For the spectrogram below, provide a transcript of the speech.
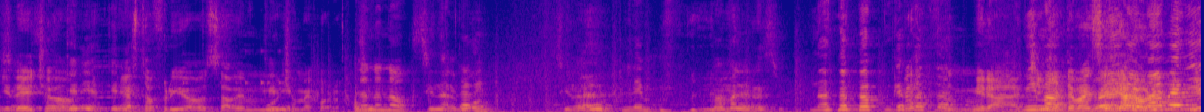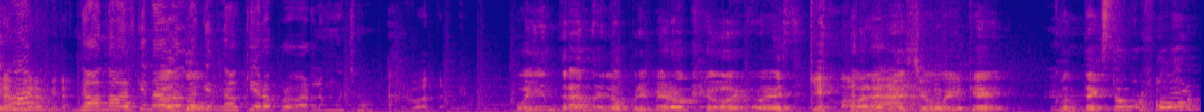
Y de hecho, Kenia, Kenia. esto frío sabe mucho mejor. No, no, no. Sin bien. Sin albur. Le- Mámale recio. No, no, no. ¿Qué pasó? Mira, ma- te va a enseñar mamá ahorita. Mira, mira, mira. No, no, es que nada más que no quiero probarle mucho. Voy entrando y lo primero que oigo es. ¿Qué? Mámale recio, güey. ¿Qué? ¿Contexto, por favor?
